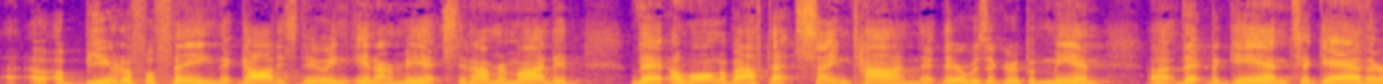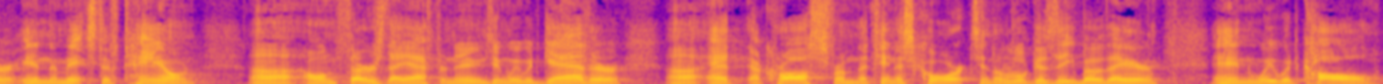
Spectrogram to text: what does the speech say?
a, a, beautiful thing that God is doing in our midst. And I'm reminded that along about that same time that there was a group of men uh, that began to gather in the midst of town uh, on Thursday afternoons, and we would gather uh, at, across from the tennis courts and a little gazebo there, and we would call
